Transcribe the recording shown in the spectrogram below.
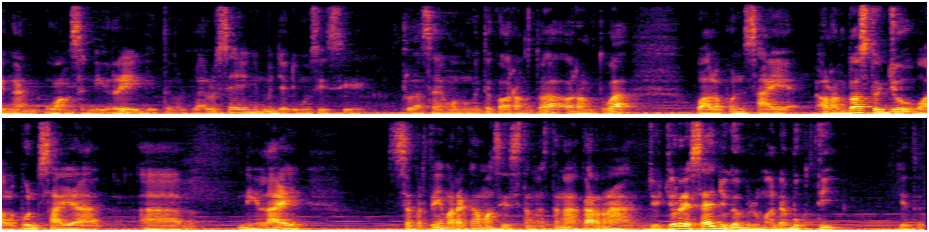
dengan uang sendiri gitu. Lalu saya ingin menjadi musisi. Setelah saya ngomong itu ke orang tua orang tua walaupun saya orang tua setuju walaupun saya eh, nilai sepertinya mereka masih setengah-setengah. Karena jujur ya saya juga belum ada bukti gitu.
